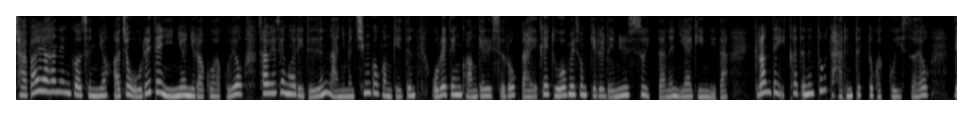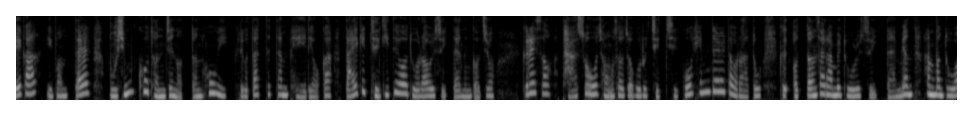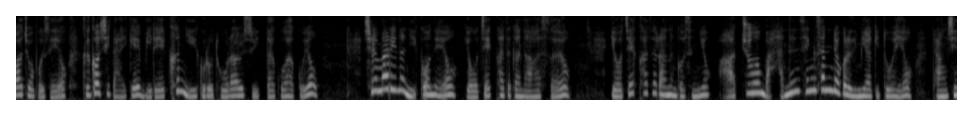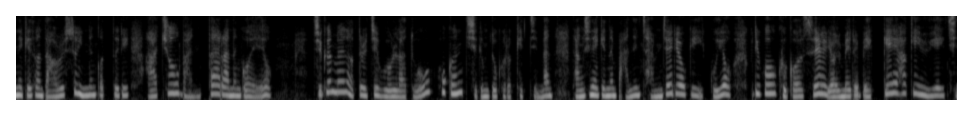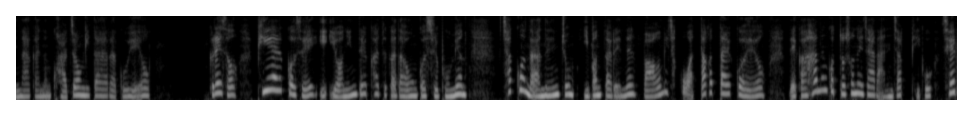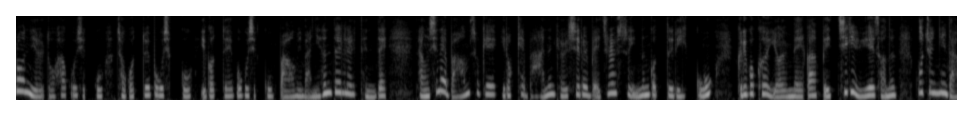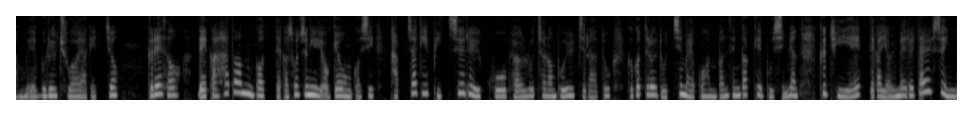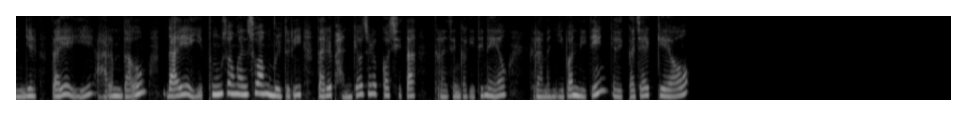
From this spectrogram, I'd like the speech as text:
잡아야 하는 것은요, 아주 오래된 인연이라고 하고요. 사회생활이든 아니면 친구 관계든 오래된 관계일수록 나에게 도움의 손길을 내밀 수 있다는 이야기입니다. 그런데 이 카드는 또 다른 뜻도 갖고 있어요. 내가 이번 달 무심코 던진 어떤 호의, 그리고 따뜻한 배려가 나에게 득이 되어 돌아올 수 있다는 거죠. 그래서 다소 정서적으로 지치고 힘들더라도 그 어떤 사람을 도울 수 있다면 한번 도와줘 보세요. 그것이 나에게 미래에 큰 이익으로 돌아올 수 있다고 하고요. 실마리는 이거네요. 여제 카드가 나왔어요. 여제 카드라는 것은요, 아주 많은 생산력을 의미하기도 해요. 당신에게서 나올 수 있는 것들이 아주 많다라는 거예요. 지금은 어떨지 몰라도 혹은 지금도 그렇겠지만 당신에게는 많은 잠재력이 있고요. 그리고 그것을 열매를 맺게 하기 위해 지나가는 과정이다라고 해요. 그래서 피할 것에 이 연인들 카드가 나온 것을 보면 자꾸 나는 좀 이번 달에는 마음이 자꾸 왔다 갔다 할 거예요. 내가 하는 것도 손에 잘 안 잡히고 새로운 일도 하고 싶고 저것도 해보고 싶고 이것도 해보고 싶고 마음이 많이 흔들릴 텐데 당신의 마음속에 이렇게 많은 결실을 맺을 수 있는 것들이 있고 그리고 그 열매가 맺히기 위해서는 꾸준히 나무에 물을 주어야겠죠. 그래서 내가 하던 것, 내가 소중히 여겨온 것이 갑자기 빛을 잃고 별로처럼 보일지라도 그것들을 놓지 말고 한번 생각해 보시면 그 뒤에 내가 열매를 딸 수 있는 일, 나의 이 아름다움, 나의 이 풍성한 수확물들이 나를 반겨줄 것이다. 그런 생각이 드네요. 그러면 이번 reading 여기까지 할게요.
